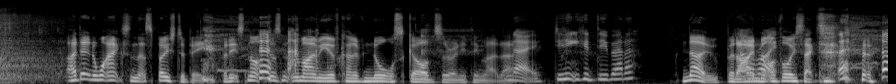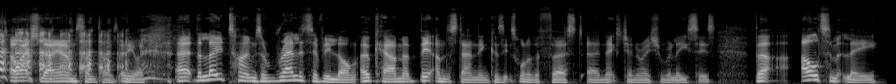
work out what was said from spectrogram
I don't know what accent that's supposed to be, but it's not. Doesn't remind me of kind of Norse gods or anything like that. No. Do you think you could do better? No, but Oh, I'm not a voice actor. oh, actually, I am sometimes. Anyway, uh, the load times are relatively long. Okay, I'm a bit understanding because it's one of the first uh, next generation releases, but ultimately,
